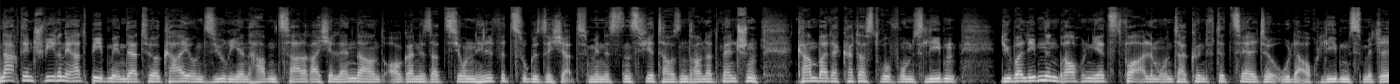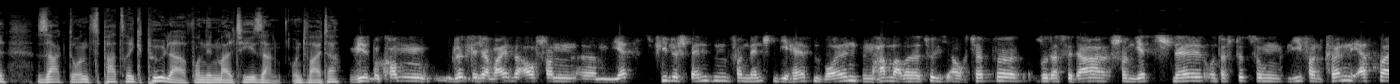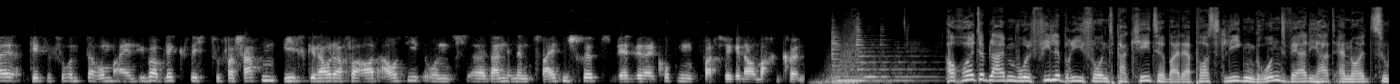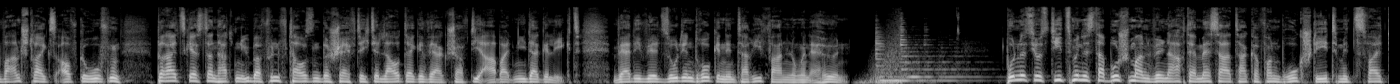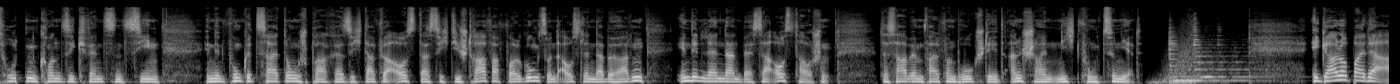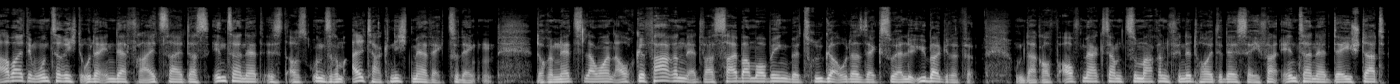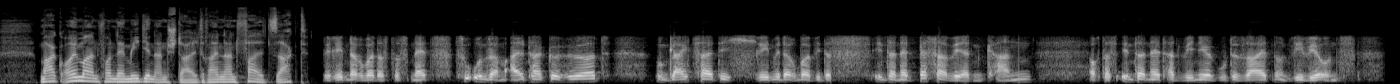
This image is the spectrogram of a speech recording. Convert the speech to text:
Nach den schweren Erdbeben in der Türkei und Syrien haben zahlreiche Länder und Organisationen Hilfe zugesichert. Mindestens 4300 Menschen kamen bei der Katastrophe ums Leben. Die Überlebenden brauchen jetzt vor allem Unterkünfte, Zelte oder auch Lebensmittel, sagte uns Patrick Pöhler von den Maltesern. Und weiter? Wir bekommen glücklicherweise auch schon ähm, jetzt viele Spenden von Menschen, die helfen wollen, haben aber natürlich auch Töpfe, so dass wir da schon jetzt schnell Unterstützung liefern können. Erstmal geht es für uns darum, einen Überblick sich zu verschaffen, wie es genau da vor Ort aussieht und äh, dann in einem zweiten Schritt werden wir dann gucken, was wir genau machen können. Auch heute bleiben wohl viele Briefe und Pakete bei der Post liegen. Grund Verdi hat erneut zu Warnstreiks aufgerufen. Bereits gestern hatten über 5000 Beschäftigte laut der Gewerkschaft die Arbeit niedergelegt. Verdi will so den Druck in den Tarifverhandlungen erhöhen. Bundesjustizminister Buschmann will nach der Messerattacke von Brokstedt mit zwei Toten Konsequenzen ziehen. In den Funke-Zeitungen sprach er sich dafür aus, dass sich die Strafverfolgungs- und Ausländerbehörden in den Ländern besser austauschen. Das habe im Fall von Brokstedt anscheinend nicht funktioniert. Egal ob bei der Arbeit, im Unterricht oder in der Freizeit, das Internet ist aus unserem Alltag nicht mehr wegzudenken. Doch im Netz lauern auch Gefahren, etwa Cybermobbing, Betrüger oder sexuelle Übergriffe. Um darauf aufmerksam zu machen, findet heute der Safer Internet Day statt. Marc Eumann von der Medienanstalt Rheinland-Pfalz sagt, Wir reden darüber, dass das Netz zu unserem Alltag gehört und gleichzeitig reden wir darüber, wie das Internet besser werden kann. Auch das Internet hat weniger gute Seiten und wie wir uns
